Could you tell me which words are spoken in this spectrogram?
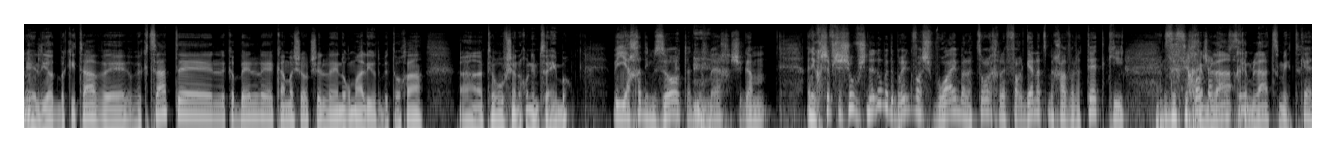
להיות בכיתה, ו, וקצת לקבל כמה שעות של נורמליות בתוך הטירוף שאנחנו נמצאים בו. ויחד עם זאת, אני אומר לך שגם, אני חושב ששוב, שנינו מדברים כבר שבועיים על הצורך לפרגן עצמך ולתת, כי כן. זה שיחות חמלה, שאנחנו עושים... חמלה עצמית. כן.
